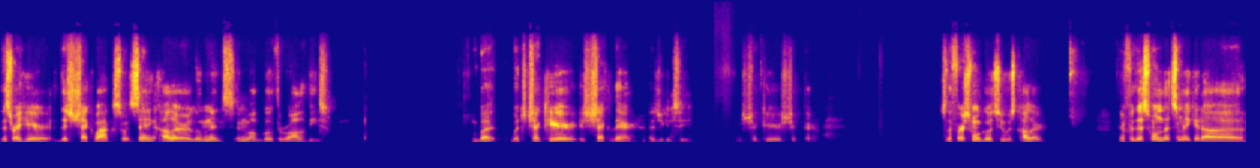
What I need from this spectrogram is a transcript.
this right here, this checkbox. So it's saying color, luminance, and we'll go through all of these. But what's checked here is checked there, as you can see. It's checked here, it's checked there. So the first one we'll go to is color. And for this one, let's make it a,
